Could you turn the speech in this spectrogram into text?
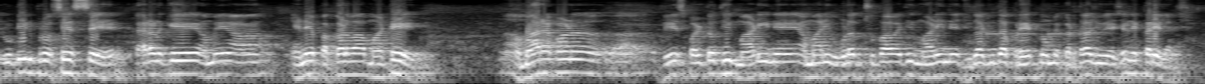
રૂટીન પ્રોસેસ છે કારણ કે અમે આ એને પકડવા માટે અમારા પણ પલટોથી માંડીને અમારી ઓળખ છુપાવવાથી માંડીને જુદા જુદા પ્રયત્નો અમે કરતા જોઈએ છે અને કરેલા છે.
